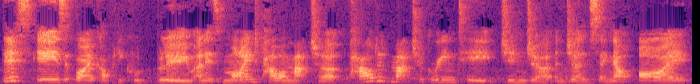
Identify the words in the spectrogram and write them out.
this is by a company called Bloom and it's Mind Power Matcha, powdered matcha green tea, ginger and ginseng. Now I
